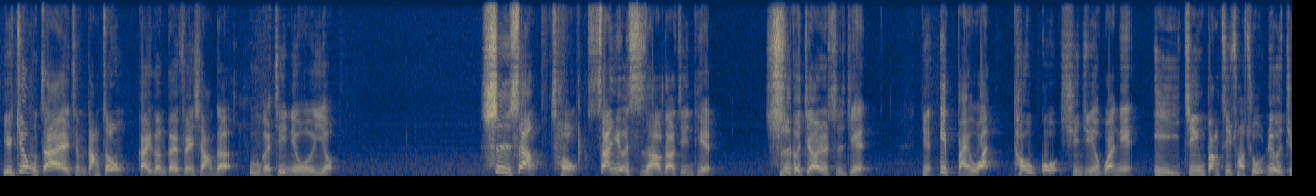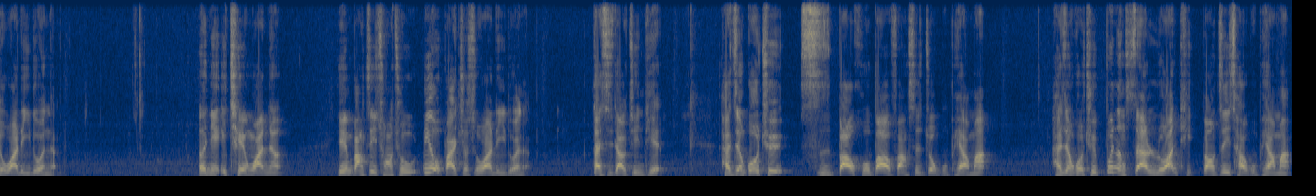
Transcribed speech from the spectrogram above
也就在节目当中该跟各位分享的五个金牛而已哦。事实上，从三月四号到今天，十个交易时间，你一百万透过新金的观念已经帮自己创出六十九万利润了，而你一千万呢，已经帮自己创出六百九十万利润了。但是到今天，还是用过去死爆活爆的方式做股票吗？还是用过去不能在软体帮自己炒股票吗？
